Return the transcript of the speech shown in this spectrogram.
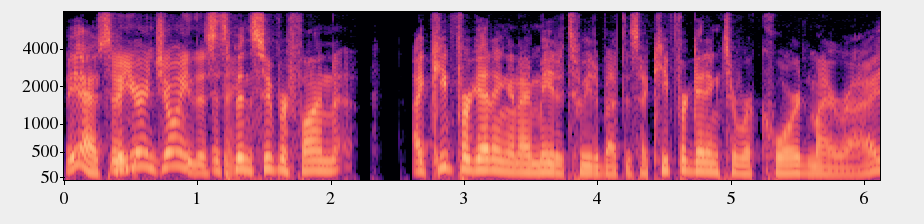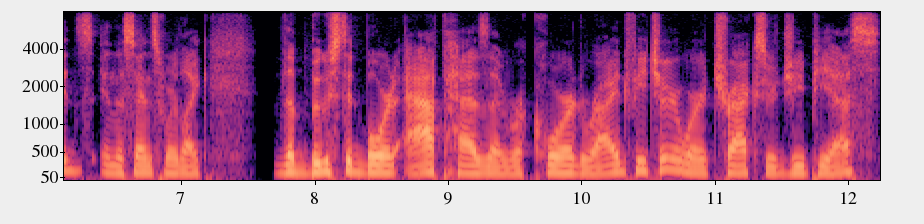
But yeah, so been, you're enjoying this it's thing. been super fun. I keep forgetting, and I made a tweet about this. I keep forgetting to record my rides in the sense where like the boosted board app has a record ride feature where it tracks your GPS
